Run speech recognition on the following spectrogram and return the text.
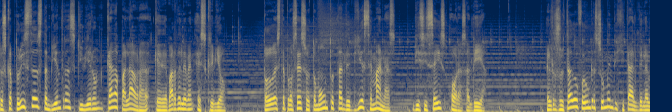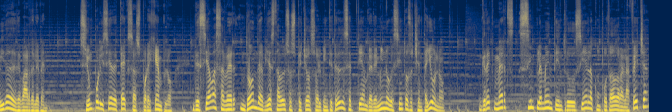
Los capturistas también transcribieron cada palabra que de Bardeleven escribió, todo este proceso tomó un total de 10 semanas, 16 horas al día. El resultado fue un resumen digital de la vida de Bardeleven. Si un policía de Texas, por ejemplo, deseaba saber dónde había estado el sospechoso el 23 de septiembre de 1981, Greg Mertz simplemente introducía en la computadora la fecha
